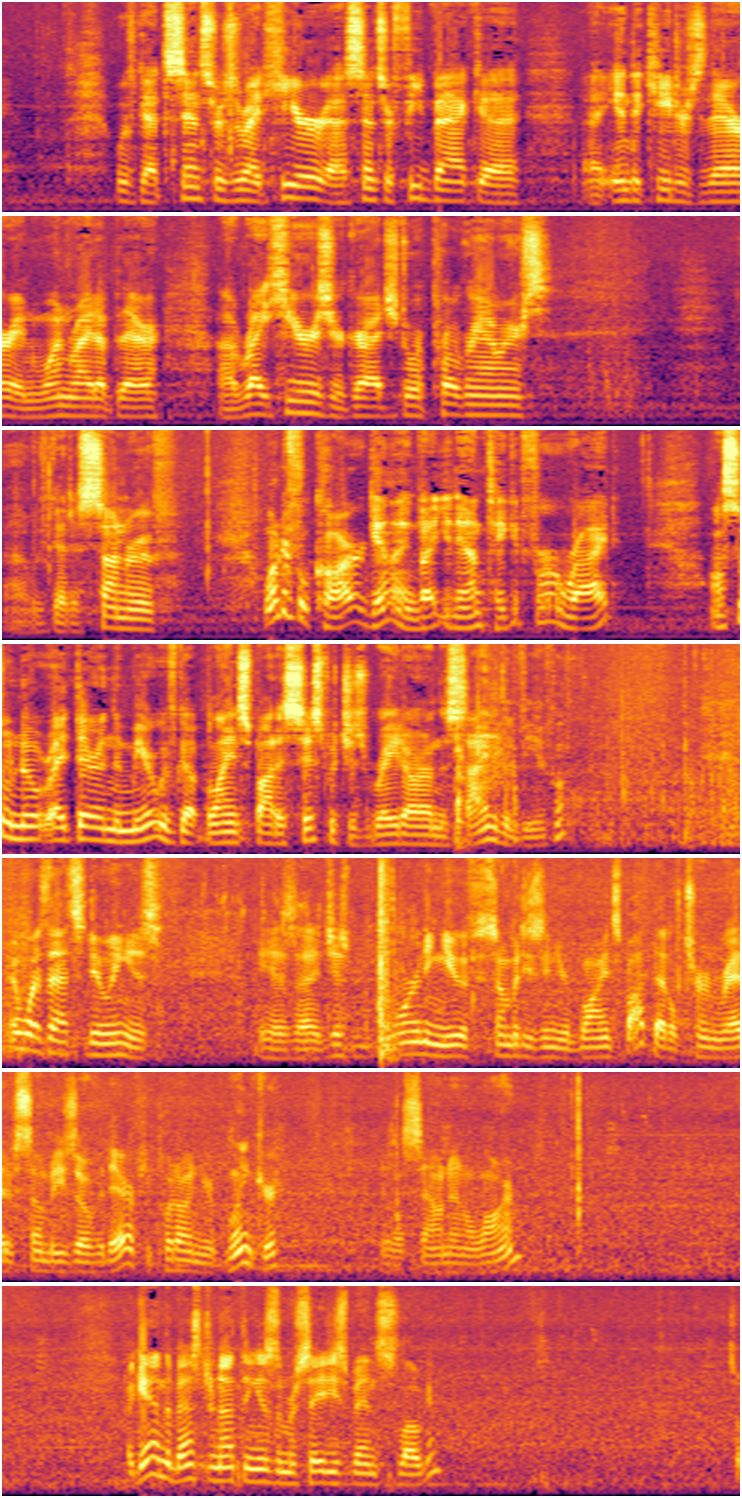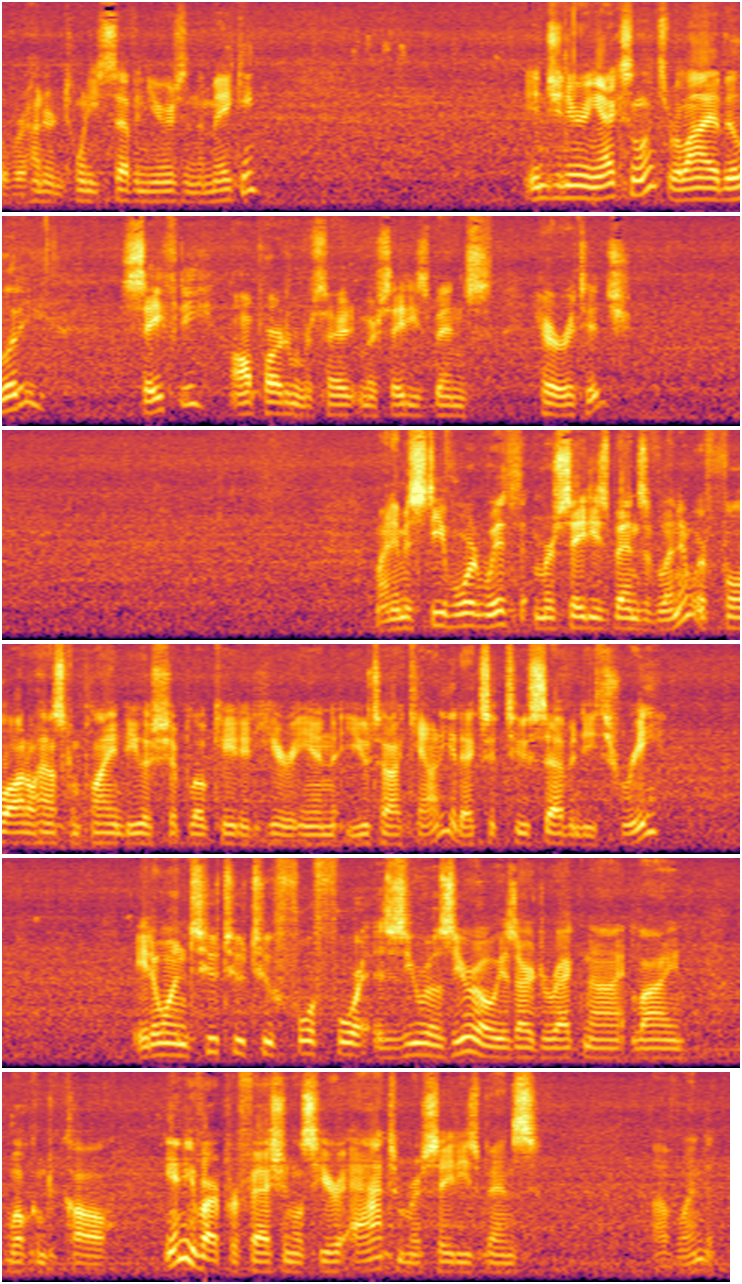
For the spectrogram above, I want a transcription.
We've got sensors right here, uh, sensor feedback uh, uh, indicators there, and one right up there. right here is your garage door programmers. Uh, we've got a sunroof. Wonderful car. Again, I invite you down, take it for a ride. Also note right there in the mirror, we've got blind spot assist, which is radar on the side of the vehicle. And what that's doing is, is uh, just warning you if somebody's in your blind spot. That'll turn red if somebody's over there. If you put on your blinker, it'll sound an alarm. Again, the best or nothing is the Mercedes-Benz slogan. It's over 127 years in the making. Engineering excellence, reliability, safety, all part of Mercedes-Benz heritage. My name is Steve Ward with Mercedes-Benz of Lindon. We're full Autohaus compliant dealership located here in Utah County at exit 273. 801-222-4400 is our direct line. Welcome to call any of our professionals here at Mercedes-Benz of Lindon.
